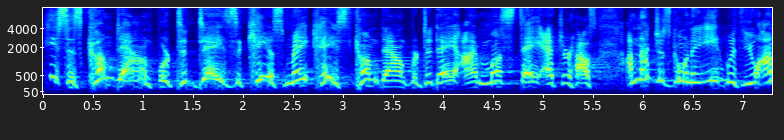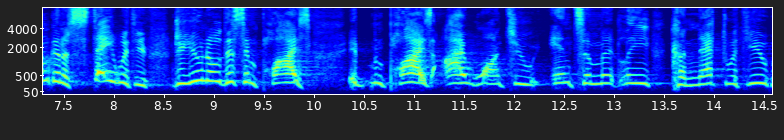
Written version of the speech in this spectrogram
He says, Come down for today, Zacchaeus, make haste, come down for today. I must stay at your house. I'm not just going to eat with you, I'm going to stay with you. Do you know this implies it implies I want to intimately connect with you.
